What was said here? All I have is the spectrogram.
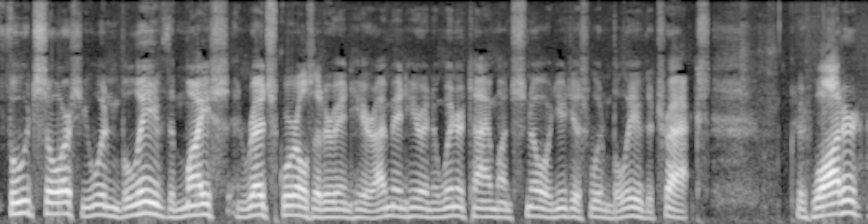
food source. You wouldn't believe the mice and red squirrels that are in here. I'm in here in the wintertime on snow, and you just wouldn't believe the tracks. There's water,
